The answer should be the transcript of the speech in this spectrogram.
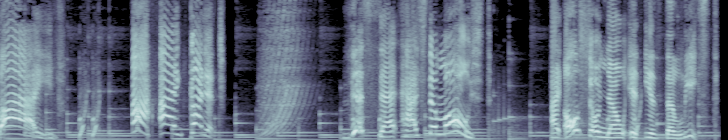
five. Ah, I got it! This set has the most. I also know it is the least.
